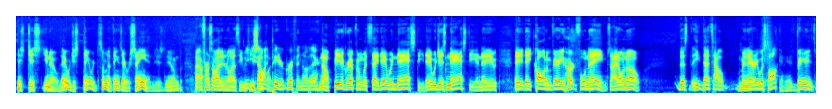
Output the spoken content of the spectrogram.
It's just you know they were just they were some of the things they were saying. Just you know, like, first off, I didn't realize he was. you he sound talked like Peter Griffin over there. no, Peter Griffin would say they were nasty. They were just nasty, and they they they called him very hurtful names. I don't know. This he, that's how Mainieri was talking. It's very it's,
